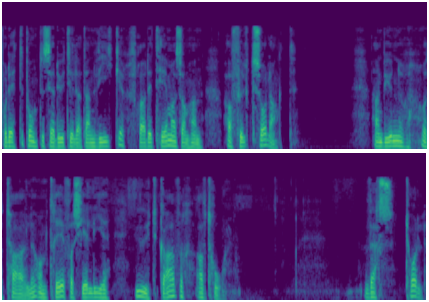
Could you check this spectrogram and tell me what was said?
På dette punktet ser det ut til at han viker fra det temaet som han har fulgt så langt han begynner å tale om tre forskjellige utgaver av troen. Vers tolv.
